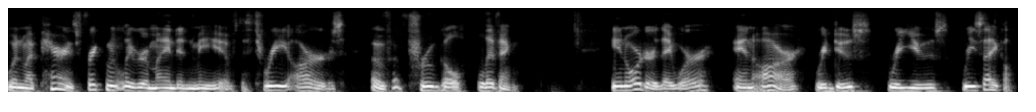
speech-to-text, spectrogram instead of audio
when my parents frequently reminded me of the three R's of frugal living. In order they were and are reduce, reuse, recycle.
